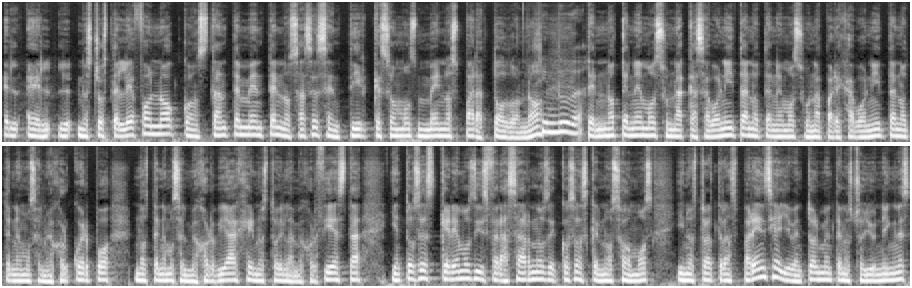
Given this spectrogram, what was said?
el, el, nuestro teléfono constantemente nos hace sentir que somos menos para todo, ¿no? Sin duda. no tenemos una casa bonita, no tenemos una pareja bonita, no tenemos el mejor cuerpo, no tenemos el mejor viaje, no estoy en la mejor fiesta. Y entonces queremos disfrazarnos de cosas que no somos y nuestra transparencia y eventualmente nuestro uniqueness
